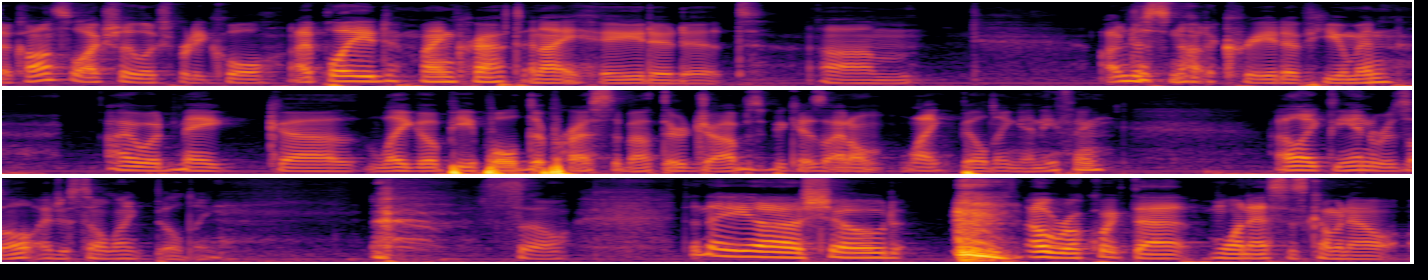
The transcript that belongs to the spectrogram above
The console actually looks pretty cool. I played Minecraft and I hated it. Um, I'm just not a creative human. I would make uh, Lego people depressed about their jobs because I don't like building anything. I like the end result, I just don't like building. so then they uh, showed, oh, real quick, that 1S is coming out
